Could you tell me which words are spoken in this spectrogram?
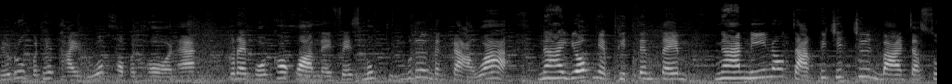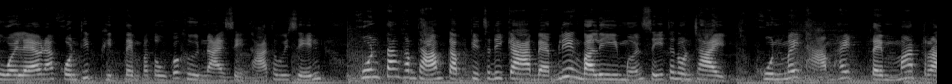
ฏิรูปประเทศไทยหรือว่าคอปทนะคะก็ได้โพสต์ข้อความใน Facebook ถึงเรื่องดังกล่าวว่า นายกเนี่ยผิดเต็มๆ งานนี้นอกจากพิชิตชื่นบานจะซวยแล้วนะ คนที่ผิดเต็มประตูก็คือนายเศรษฐาทวีสิน คุณตั้งคำถามกับกฤษฎีกาแบบเลี่ยงบาลีเหมือนศรีถนนชัย คุณไม่ถามให้เต็มมาตรา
